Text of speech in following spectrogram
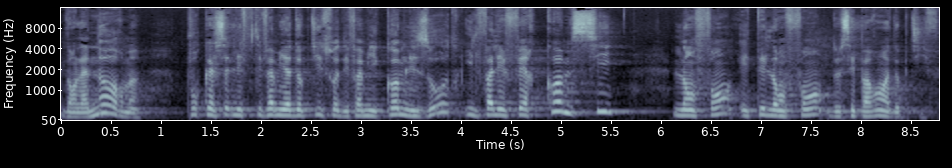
dans la norme, pour que ces familles adoptives soient des familles comme les autres, il fallait faire comme si l'enfant était l'enfant de ses parents adoptifs.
